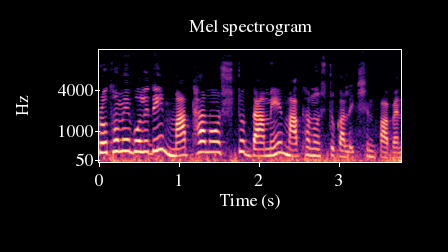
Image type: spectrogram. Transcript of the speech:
প্রথমে বলে দিই, মাথা নষ্ট দামে মাথা নষ্ট কালেকশন পাবেন।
